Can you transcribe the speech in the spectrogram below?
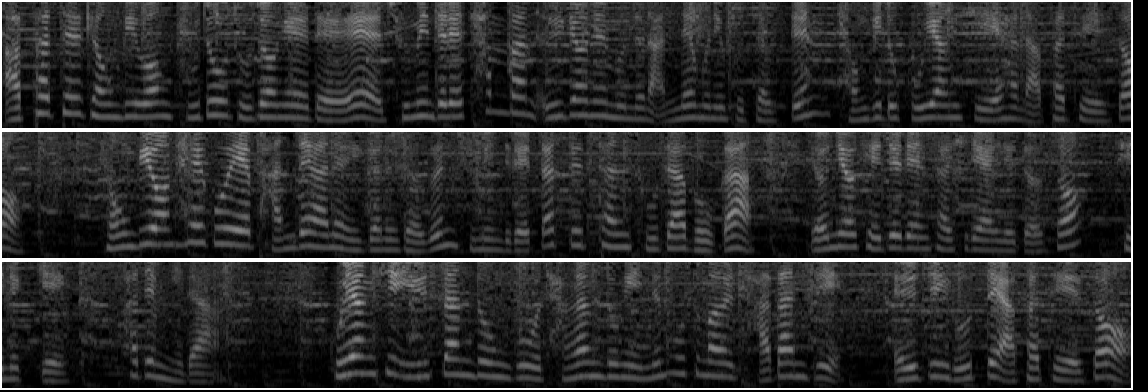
아파트 경비원 구조 조정에 대해 주민들의 찬반 의견을 묻는 안내문이 부착된 경기도 고양시의 한 아파트에서 경비원 해고에 반대하는 의견을 적은 주민들의 따뜻한 소자보가 연이어 게재된 사실이 알려져서 뒤늦게 화제입니다. 고양시 일산동구 장항동에 있는 호수마을 4단지 LG 롯데 아파트에서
